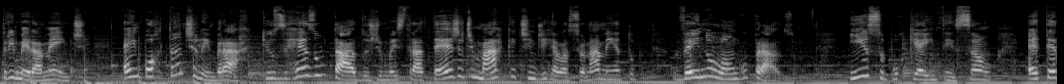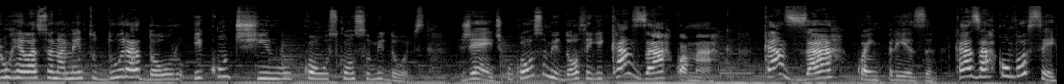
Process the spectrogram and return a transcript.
Primeiramente, é importante lembrar que os resultados de uma estratégia de marketing de relacionamento vêm no longo prazo. Isso porque a intenção é ter um relacionamento duradouro e contínuo com os consumidores. Gente, o consumidor tem que casar com a marca, casar com a empresa, casar com você.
